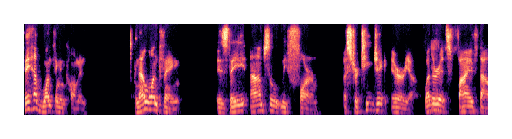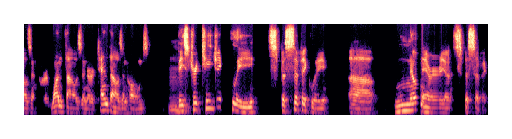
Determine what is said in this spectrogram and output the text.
they have one thing in common. And that one thing is they absolutely farm a strategic area, whether it's 5,000 or 1,000 or 10,000 homes, mm. they strategically, specifically, uh, known area specific.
